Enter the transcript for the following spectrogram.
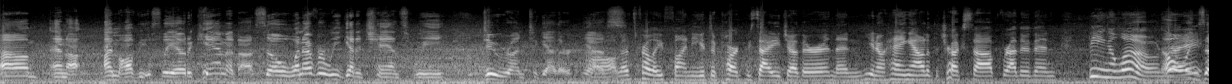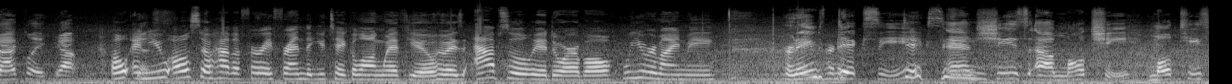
Um, and uh, I'm obviously out of Canada. So whenever we get a chance, we do run together. Yes. Oh, that's probably fun. You get to park beside each other and then, you know, hang out at the truck stop rather than being alone, Oh, right? exactly. Yeah. Oh, and Yes. you also have a furry friend that you take along with you who is absolutely adorable. Will you remind me? Her name's her name- Dixie. Dixie. And she's a Malchi, Maltese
